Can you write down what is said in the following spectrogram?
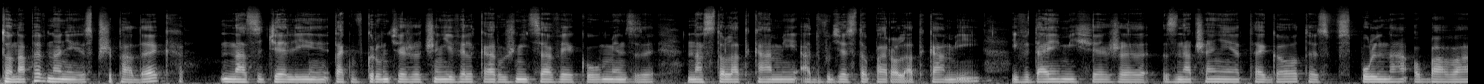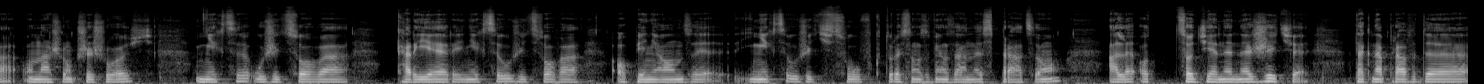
To na pewno nie jest przypadek. Nas dzieli tak w gruncie rzeczy niewielka różnica wieku między nastolatkami a dwudziestoparolatkami i wydaje mi się, że znaczenie tego to jest wspólna obawa o naszą przyszłość. Nie chcę użyć słowa kariery, nie chcę użyć słowa o pieniądze i nie chcę użyć słów, które są związane z pracą, ale o codzienne życie. Tak naprawdę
